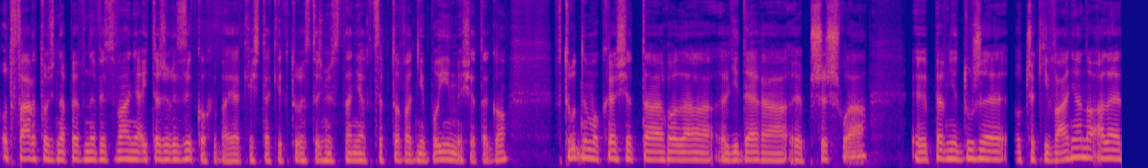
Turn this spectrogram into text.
otwartość na pewne wyzwania i też ryzyko chyba jakieś takie, które jesteśmy w stanie akceptować, nie boimy się tego. W trudnym okresie ta rola lidera przyszła, pewnie duże oczekiwania, no ale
